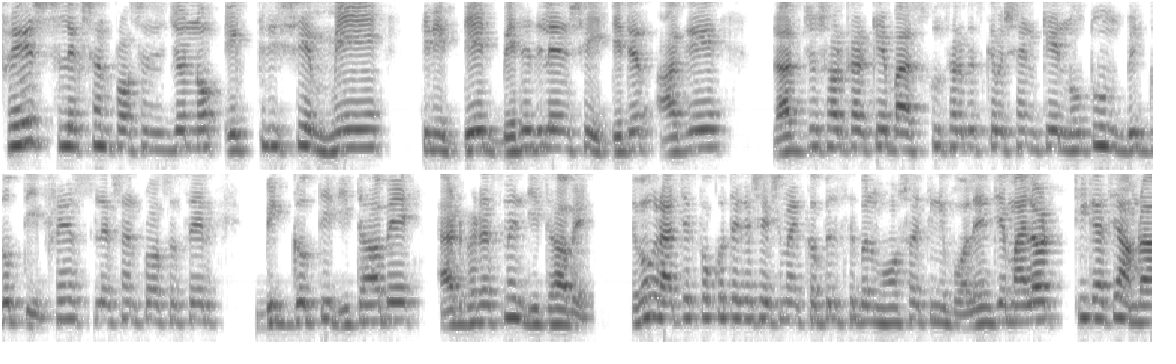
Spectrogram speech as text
ফ্রেশ সিলেকশন প্রসেসের জন্য একত্রিশে মে তিনি ডেট বেঁধে দিলেন। সেই ডেটের আগে রাজ্য সরকারকে বা স্কুল সার্ভিস কমিশনকে নতুন বিজ্ঞপ্তি ফ্রেশ সিলেকশন প্রসেসের বিজ্ঞপ্তি দিতে হবে অ্যাডভার্টাইজমেন্ট দিতে হবে। এবং রাজ্যের পক্ষ থেকে সেই সময় কপিল সিবাল মহাশয় তিনি বলেন যে মাইলট ঠিক আছে, আমরা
